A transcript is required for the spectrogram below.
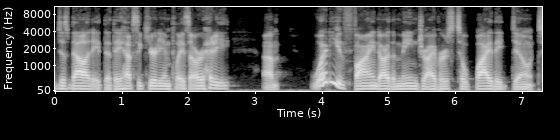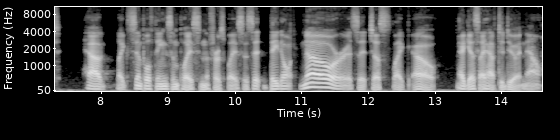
just validate that they have security in place already. Um, what do you find are the main drivers to why they don't have like simple things in place in the first place? Is it they don't know, or is it just like, oh, I guess I have to do it now?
